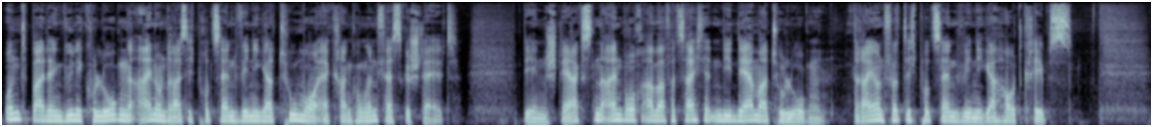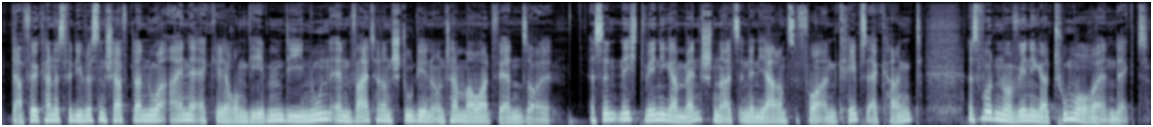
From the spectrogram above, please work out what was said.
und bei den Gynäkologen 31 Prozent weniger Tumorerkrankungen festgestellt. Den stärksten Einbruch aber verzeichneten die Dermatologen. 43 Prozent weniger Hautkrebs. Dafür kann es für die Wissenschaftler nur eine Erklärung geben, die nun in weiteren Studien untermauert werden soll. Es sind nicht weniger Menschen als in den Jahren zuvor an Krebs erkrankt, es wurden nur weniger Tumore entdeckt.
